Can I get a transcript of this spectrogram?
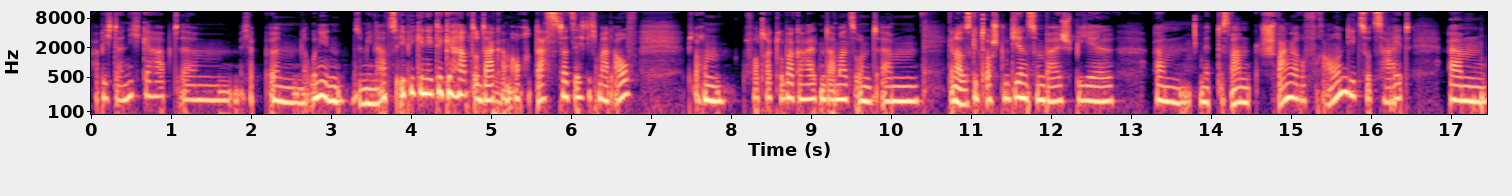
habe ich da nicht gehabt. Ähm, ich habe ähm, an der Uni ein Seminar zur Epigenetik gehabt und da kam auch das tatsächlich mal auf. Habe ich auch einen Vortrag drüber gehalten damals und ähm, genau, es gibt auch Studien zum Beispiel ähm, mit, es waren schwangere Frauen, die zurzeit ähm,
